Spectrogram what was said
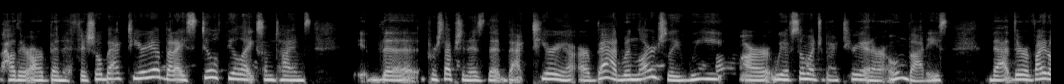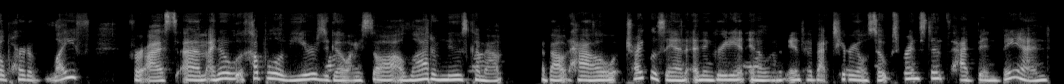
how there are beneficial bacteria but i still feel like sometimes the perception is that bacteria are bad when largely we are we have so much bacteria in our own bodies that they're a vital part of life for us. Um, i know a couple of years ago i saw a lot of news come out about how triclosan, an ingredient in a lot of antibacterial soaps, for instance, had been banned.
